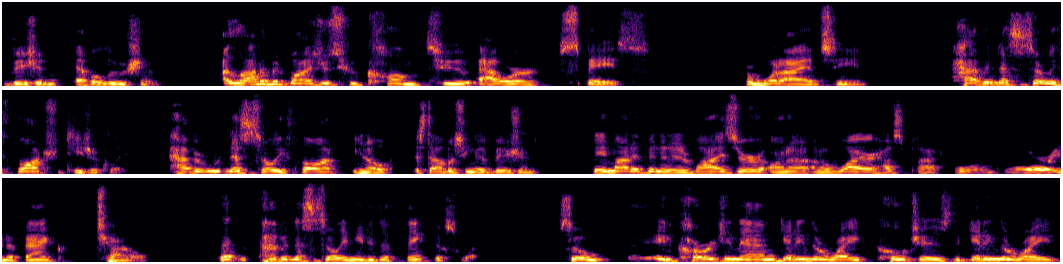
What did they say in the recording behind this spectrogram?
vision evolution. A lot of advisors who come to our space, from what I have seen, haven't necessarily thought strategically, haven't necessarily thought, you know, establishing a vision. They might have been an advisor on a, on a wirehouse platform or in a bank channel that haven't necessarily needed to think this way. So encouraging them, getting the right coaches, getting the right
